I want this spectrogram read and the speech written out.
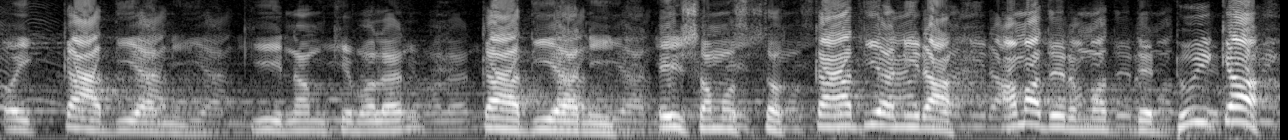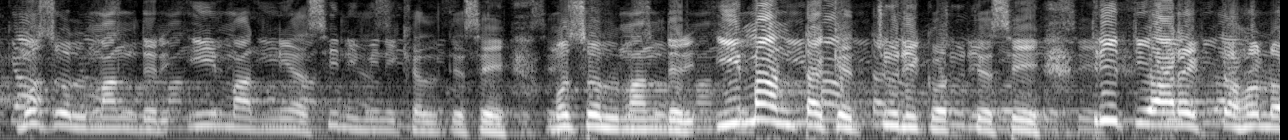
ওই কাদিয়ানি। কি নাম কি বলেন? কাদিয়ানি। এই সমস্ত কাদিয়ানিরা আমাদের মধ্যে ঢুইকা মুসলমানদের ঈমান নিয়ে সিনিমিনি খেলতেছে। মুসলমানদের ঈমানটাকে চুরি করতেছে। তৃতীয় আরেকটা হলো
